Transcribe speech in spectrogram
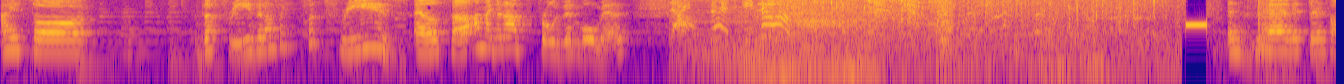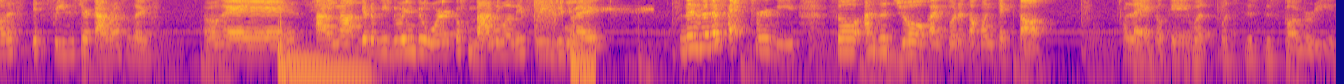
I saw the freeze, and I was like, what's freeze, Elsa? Am I gonna have frozen moment? I said enough. And then it turns out it, it freezes your camera. So I was like, okay, I'm not gonna be doing the work of manually freezing. Like, there's an effect for me. So as a joke, I put it up on TikTok. Like, okay, what what's this discovery?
